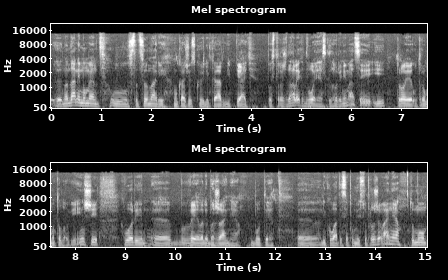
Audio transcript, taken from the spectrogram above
Е, На даний момент у стаціонарі Мукачівської лікарні 5 постраждалих, двоє, я сказав, реанімації і троє у травматології. Інші хворі е, виявили бажання бути, е, лікуватися по місцю проживання, тому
